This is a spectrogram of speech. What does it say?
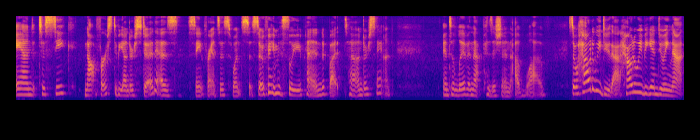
And to seek not first to be understood, as St. Francis once so famously penned, but to understand and to live in that position of love. So, how do we do that? How do we begin doing that?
